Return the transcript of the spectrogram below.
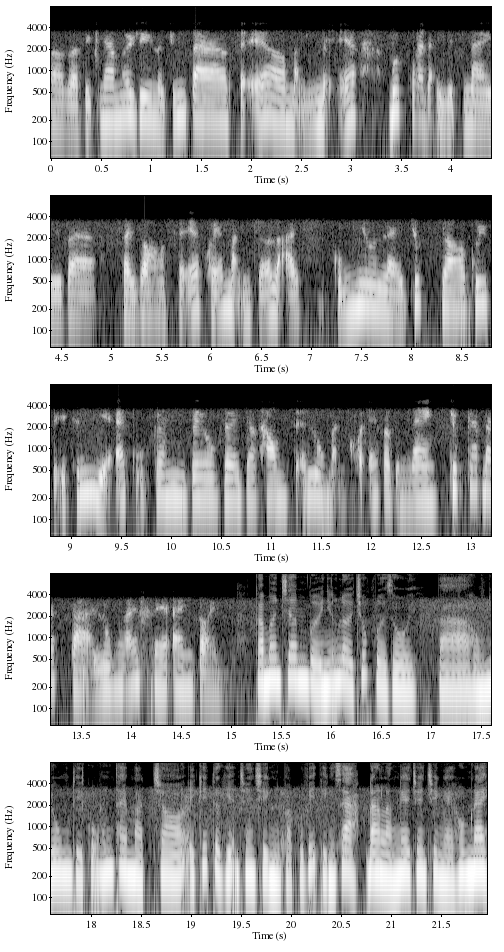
uh, và Việt Nam nói riêng là chúng ta sẽ uh, mạnh mẽ bước qua đại dịch này và Sài Gòn sẽ khỏe mạnh trở lại cũng như là chúc cho quý vị thính giả của kênh VOV Giao thông sẽ luôn mạnh khỏe và bình an. Chúc các bác tài luôn lái xe an toàn. Cảm ơn Trâm với những lời chúc vừa rồi và Hồng Nhung thì cũng thay mặt cho ekip thực hiện chương trình và quý vị thính giả đang lắng nghe chương trình ngày hôm nay.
